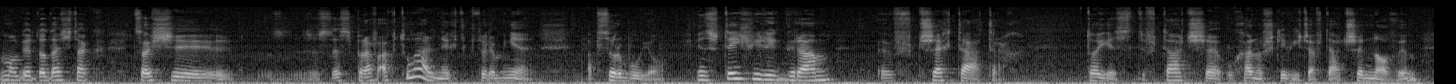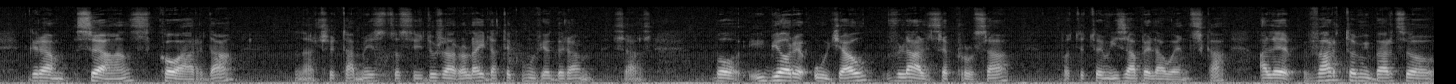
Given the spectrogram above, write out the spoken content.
mogę dodać tak coś ze spraw aktualnych, które mnie absorbują. Więc w tej chwili gram w trzech teatrach. To jest w Teatrze u Hanuszkiewicza, w Teatrze Nowym. Gram seans Koarda, znaczy tam jest dosyć duża rola i dlatego mówię gram seans, bo i biorę udział w lalce Prusa pod tytułem Izabela Łęcka, ale warto mi bardzo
